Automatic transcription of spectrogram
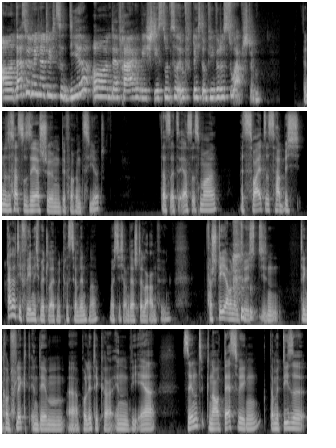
Und das führt mich natürlich zu dir und der Frage, wie stehst du zur Impfpflicht und wie würdest du abstimmen? Ich finde, das hast du sehr schön differenziert. Das als erstes Mal. Als zweites habe ich relativ wenig Mitleid mit Christian Lindner, möchte ich an der Stelle anfügen. Verstehe aber natürlich den, den Konflikt, in dem äh, PolitikerInnen wie er sind. Genau deswegen, damit diese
